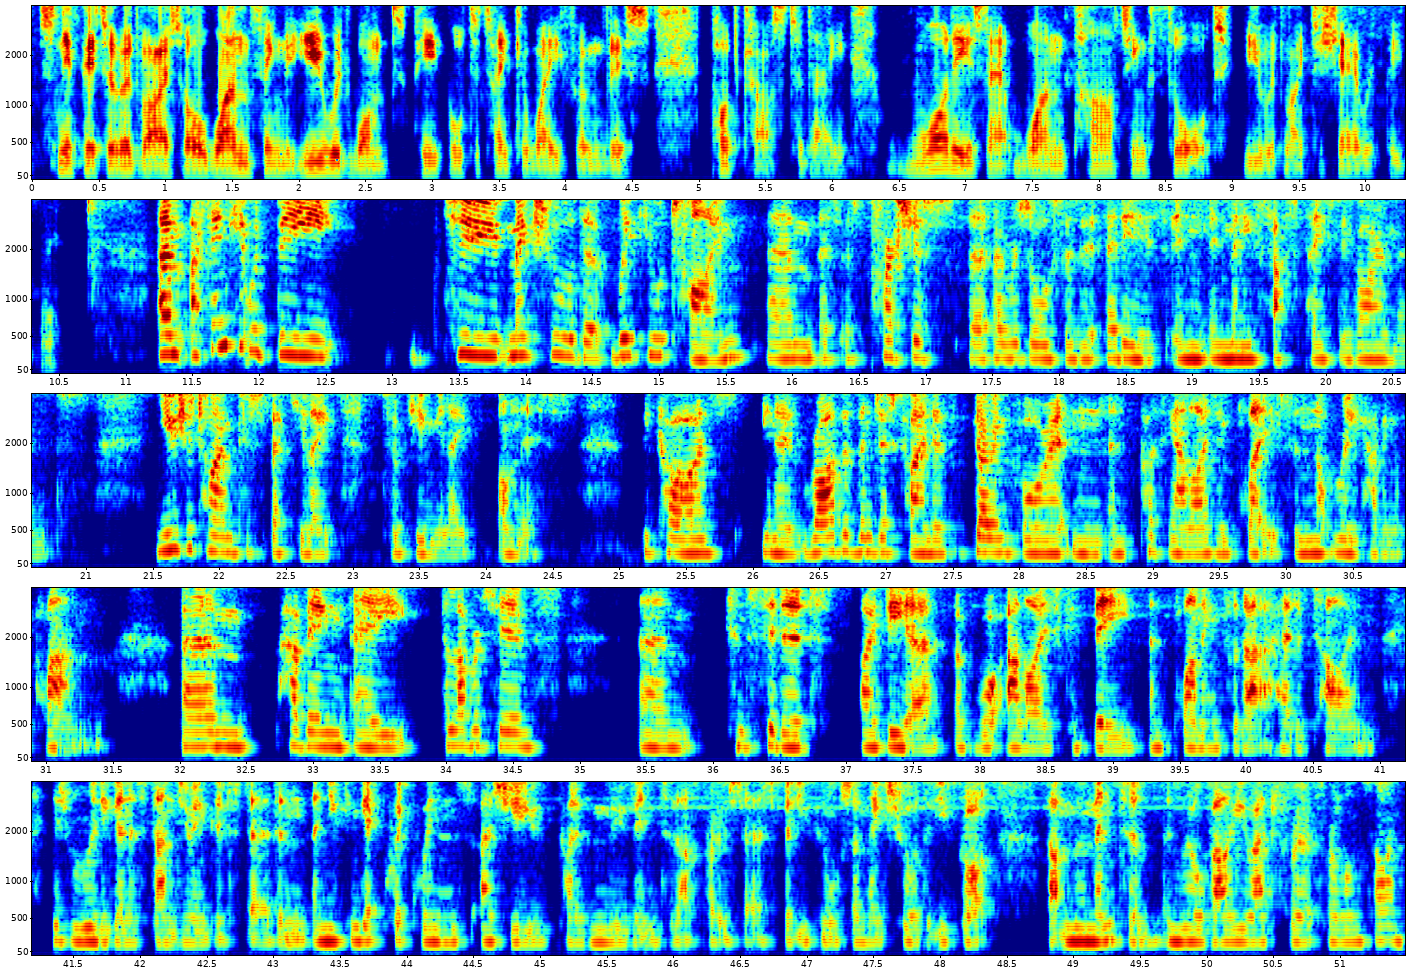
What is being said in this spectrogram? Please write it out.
snippet of advice or one thing that you would want people to take away from this podcast today, what is that one parting thought you would like to share with people? Um, I think it would be to make sure that with your time, um, as, as precious a, a resource as it, it is in, in many fast paced environments, use your time to speculate, to accumulate on this. Because, you know, rather than just kind of going for it and, and putting allies in place and not really having a plan, um, having a collaborative, um, considered idea of what allies could be and planning for that ahead of time is really going to stand you in good stead. And, and you can get quick wins as you kind of move into that process, but you can also make sure that you've got that momentum and real value add for it for a long time.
